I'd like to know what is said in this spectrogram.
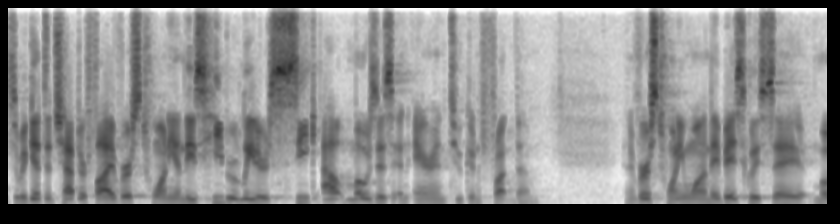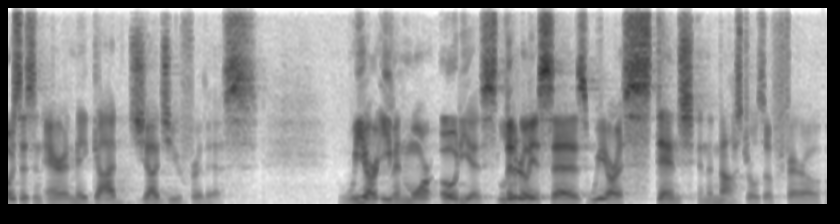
And so we get to chapter 5, verse 20, and these Hebrew leaders seek out Moses and Aaron to confront them. And in verse 21, they basically say, Moses and Aaron, may God judge you for this we are even more odious. Literally, it says, we are a stench in the nostrils of Pharaoh.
